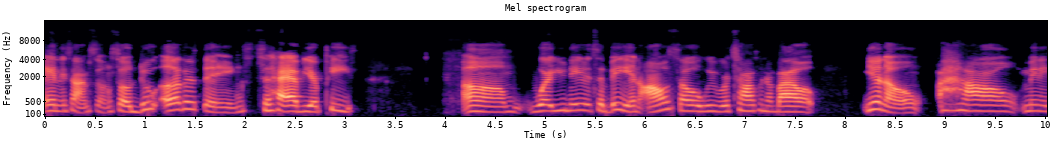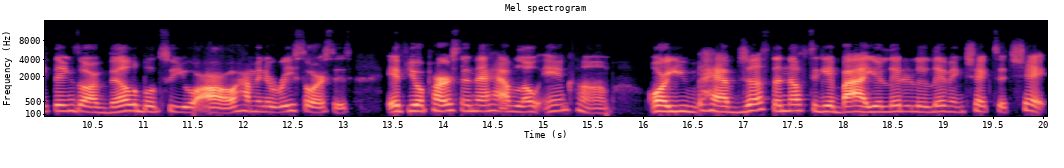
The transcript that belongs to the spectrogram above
anytime soon. So do other things to have your peace um where you need it to be and also we were talking about you know how many things are available to you all how many resources if you're a person that have low income or you have just enough to get by you're literally living check to check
